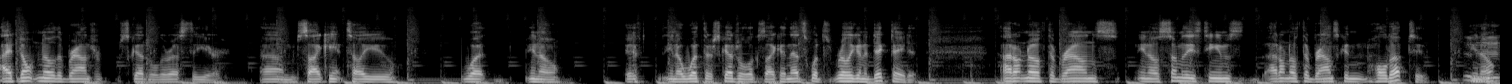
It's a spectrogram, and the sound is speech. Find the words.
I don't know the Browns' schedule the rest of the year, um, so I can't tell you what you know if you know what their schedule looks like, and that's what's really going to dictate it. I don't know if the Browns, you know, some of these teams, I don't know if the Browns can hold up to, you mm-hmm. know,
